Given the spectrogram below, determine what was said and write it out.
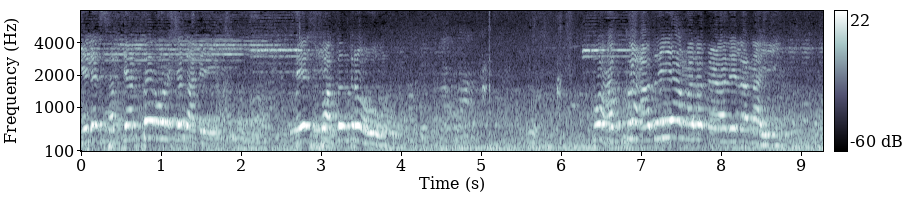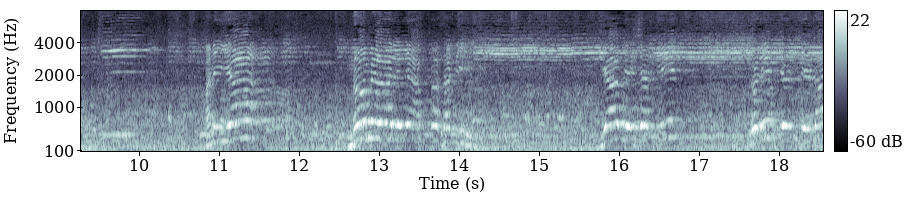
गेले सत्याहत्तर वर्ष झाले ते स्वातंत्र्य होऊन तो हक्क आजही आम्हाला मिळालेला नाही. आणि या न मिळालेल्या हक्कासाठी या देशातील गरीब जनतेला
